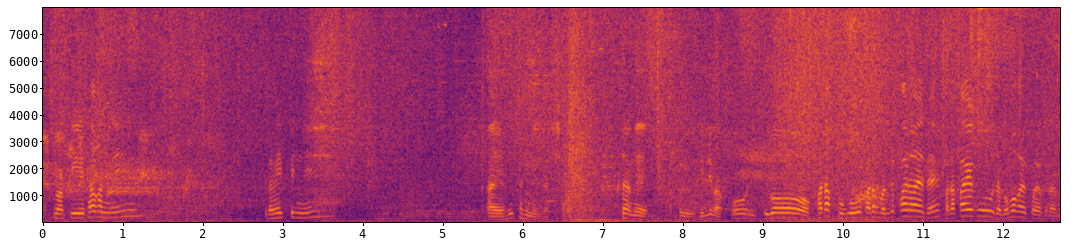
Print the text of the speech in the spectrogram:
같이 맞기 사갔네. 그 다음에 햇빛님. 아니, 휘타입니다. 그 다음에 그 밀리 맞고 이거 바닥 보고 바닥 먼저 깔아야 돼 바닥 깔고 나 넘어갈 거야 그 다음에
